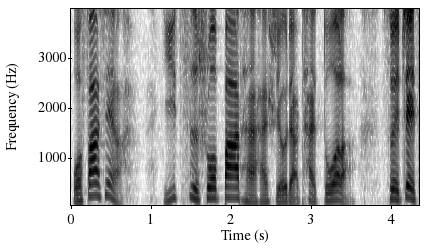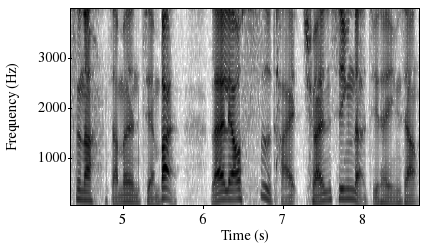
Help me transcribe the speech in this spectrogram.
我发现啊，一次说八台还是有点太多了。所以这次呢，咱们减半，来聊四台全新的吉他音箱。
